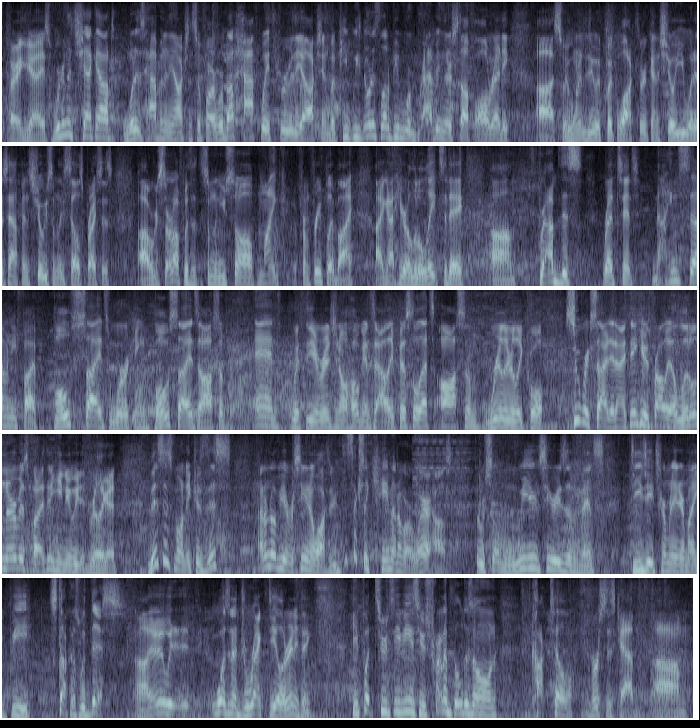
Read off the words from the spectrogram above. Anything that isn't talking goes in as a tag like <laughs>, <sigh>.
All right, guys, we're gonna check out what has happened in the auction so far. We're about halfway through the auction, but we noticed a lot of people were grabbing their stuff already. Uh, so we wanted to do a quick walkthrough, kind of show you what has happened, show you some of these sales prices. Uh, we're gonna start off with something you saw Mike from Free Play buy. I got here a little late today. Um, grabbed this red tent, 975. Both sides working, both sides awesome. And with the original Hogan's Alley pistol, that's awesome, really, really cool. Super excited, I think he was probably a little nervous, but I think he knew he did really good. This is funny, because this, I don't know if you've ever seen a walkthrough, this actually came out of our warehouse through some weird series of events. DJ Terminator Mike B stuck us with this. Uh, it, it wasn't a direct deal or anything. He put two TVs, he was trying to build his own cocktail versus cab. Um,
